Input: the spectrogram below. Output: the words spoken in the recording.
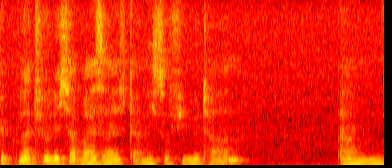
gibt natürlicherweise eigentlich gar nicht so viel Methan. Ähm,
